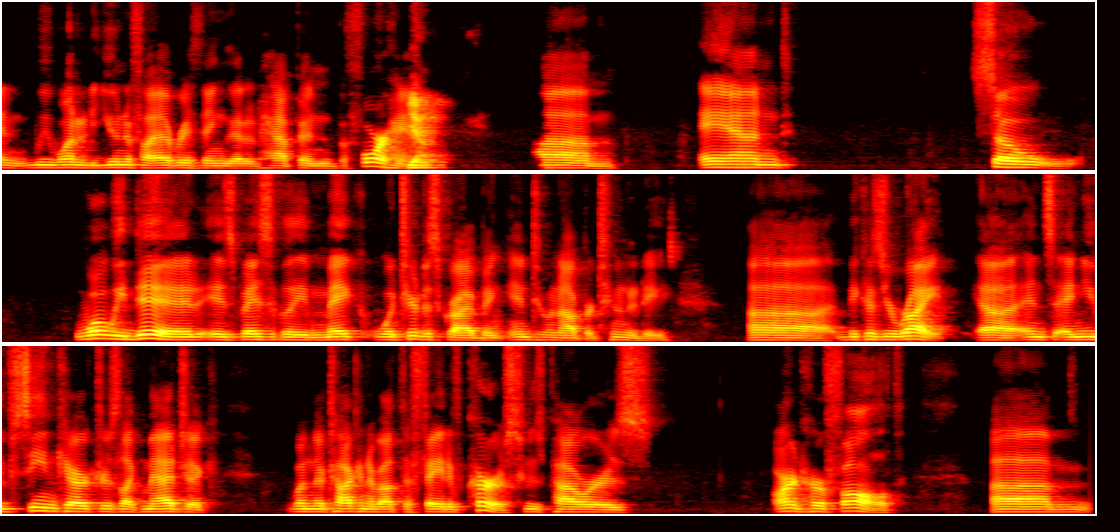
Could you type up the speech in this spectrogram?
and we wanted to unify everything that had happened beforehand. Yeah. Um, and so what we did is basically make what you're describing into an opportunity uh, because you're right. Uh, and, and you've seen characters like Magik when they're talking about the fate of Curse, whose powers aren't her fault. Um,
